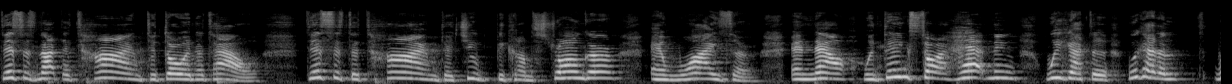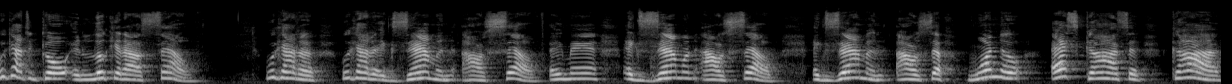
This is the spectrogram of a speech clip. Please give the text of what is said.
This is not the time to throw in the towel. This is the time that you become stronger and wiser. And now when things start happening, we got to, we got to, we got to go and look at ourselves. We gotta, we gotta examine ourselves. Amen. Examine ourselves. Examine ourselves. Wonder Ask God, say, God,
